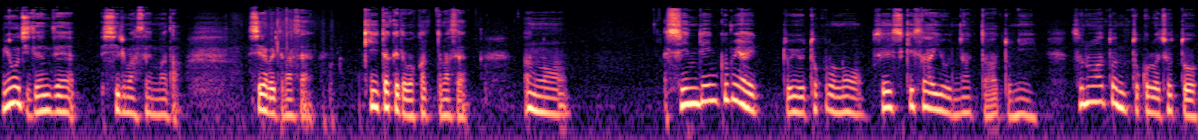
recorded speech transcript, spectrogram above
名字全然知りませんまだ。調べてません。聞いたけど分かってません。あの森林組合というところの正式採用になった後にその後のところはちょっと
